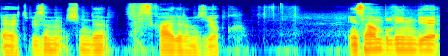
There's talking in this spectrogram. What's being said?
Evet bizim şimdi Skyler'ımız yok. İnsan bulayım diye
